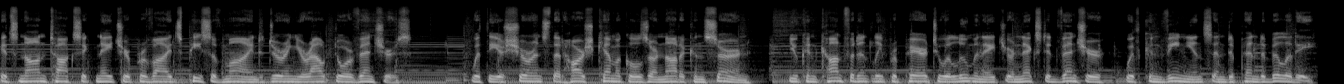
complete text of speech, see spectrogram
its non-toxic nature provides peace of mind during your outdoor ventures. With the assurance that harsh chemicals are not a concern, you can confidently prepare to illuminate your next adventure with convenience and dependability.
